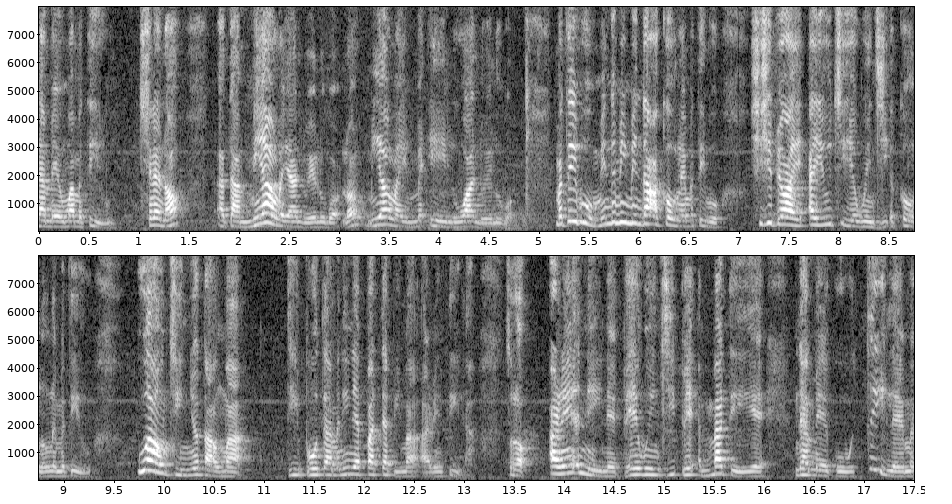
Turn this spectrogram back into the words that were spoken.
နာမည်ကိုမှမသိဘူး။ရှင်းတယ်နော်။အဲ့ဒါမင်းအောင်လည်းရလွယ်လို့ပေါ့နော်။မင်းအောင်လည်းမအေလိုကလွယ်လို့ပေါ့။မသိဘူးမင်းသမီးမင်းသားအကုန်လည်းမသိဘူး။ရှိရှိပြောရရင် UNG ရဲ့ဝင်ကြီးအကုန်လုံးလည်းမသိဘူး။ဦးအောင်ကြည်ညွတ်တောင်မှဒီဘိုတန်မနီနဲ့ပတ်သက်ပြီးမှအရင်သိတာ။ ဆိုတော့အရင်အနေနဲ့ဘယ်ဝင်ကြီးဘယ်အမတ်တွေရဲ့နာမည်ကိုသိလည်းမ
